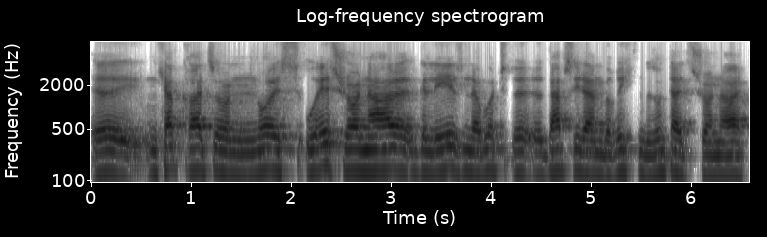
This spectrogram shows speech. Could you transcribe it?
ich habe gerade so ein neues US-Journal gelesen, da äh, gab es wieder einen Bericht, ein Gesundheitsjournal,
